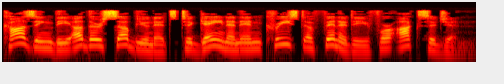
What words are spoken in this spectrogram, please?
causing the other subunits to gain an increased affinity for oxygen.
